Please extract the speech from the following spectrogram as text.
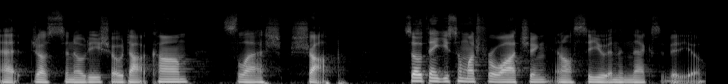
at justinodisho.com slash shop. So thank you so much for watching, and I'll see you in the next video.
